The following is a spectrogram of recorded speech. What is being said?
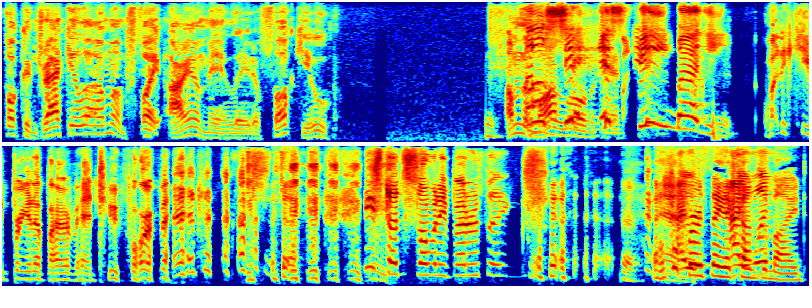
fucking Dracula? I'm gonna fight Iron Man later. Fuck you. I'm the oh Marvel shit! man. It's Speed Buggy. Why do you keep bringing up Iron Man 2 for man? He's done so many better things. I- First thing that I comes to mind.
